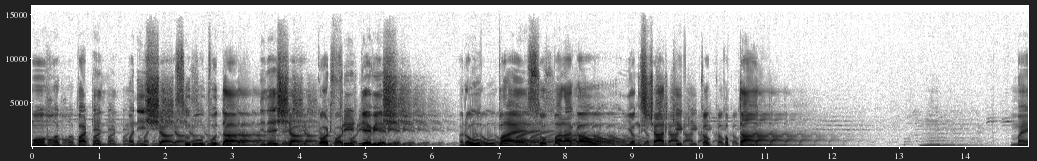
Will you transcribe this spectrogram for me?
Mohan Patil Manisha Suru Podar Nilesha Godfrey Davis Rauf भाई सोपारा गाँव यंगस्टार के कप्तान। मैं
